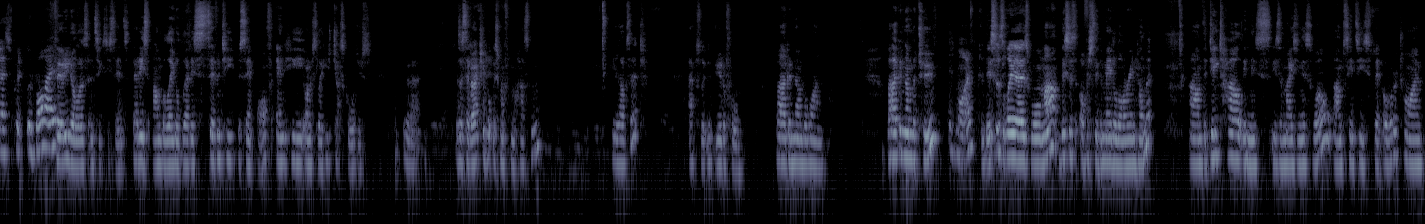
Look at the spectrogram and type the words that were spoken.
That's pretty good goodbye. Thirty dollars and sixty cents. That is unbelievable. That is seventy percent off, and he honestly, he's just gorgeous. Look at that. As I said, I actually bought this one for my husband. He loves it. Absolutely beautiful. Bargain number one. Bargain number two. Is mine. This is Leo's warmer. This is obviously the Mandalorian helmet. Um, the detail in this is amazing as well. Um, Scentsy's spent a lot of time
